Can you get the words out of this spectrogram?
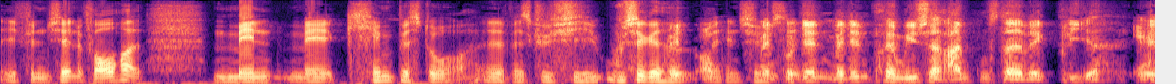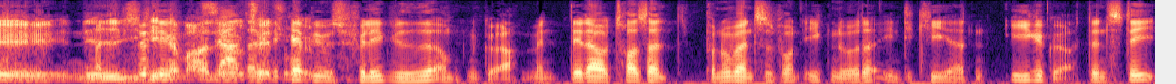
i finansielle forhold, men med kæmpe stor, øh, hvad skal vi sige, usikkerhed. Men, og, med hensyn men på den, med den præmis, at renten stadigvæk bliver ja. øh, nede i det her meget lave Det kan vi jo selvfølgelig ikke vide, om den gør, men det der jo trods alt på nuværende tidspunkt ikke noget, der indikerer, at den ikke gør. Den steg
